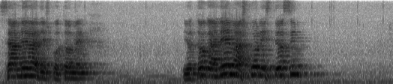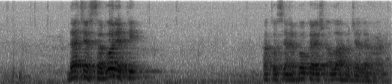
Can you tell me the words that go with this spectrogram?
Sam ne radiš po tome i od toga nemaš koristi osim da ćeš sagorjeti ako se ne pokaješ Allahu Đelevala.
